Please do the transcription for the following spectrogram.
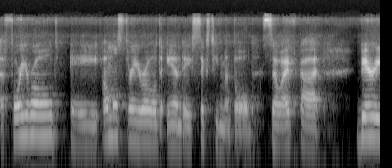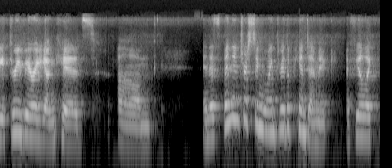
a four year old, a almost three year old, and a 16 month old. So I've got very three very young kids. Um, and it's been interesting going through the pandemic. I feel like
